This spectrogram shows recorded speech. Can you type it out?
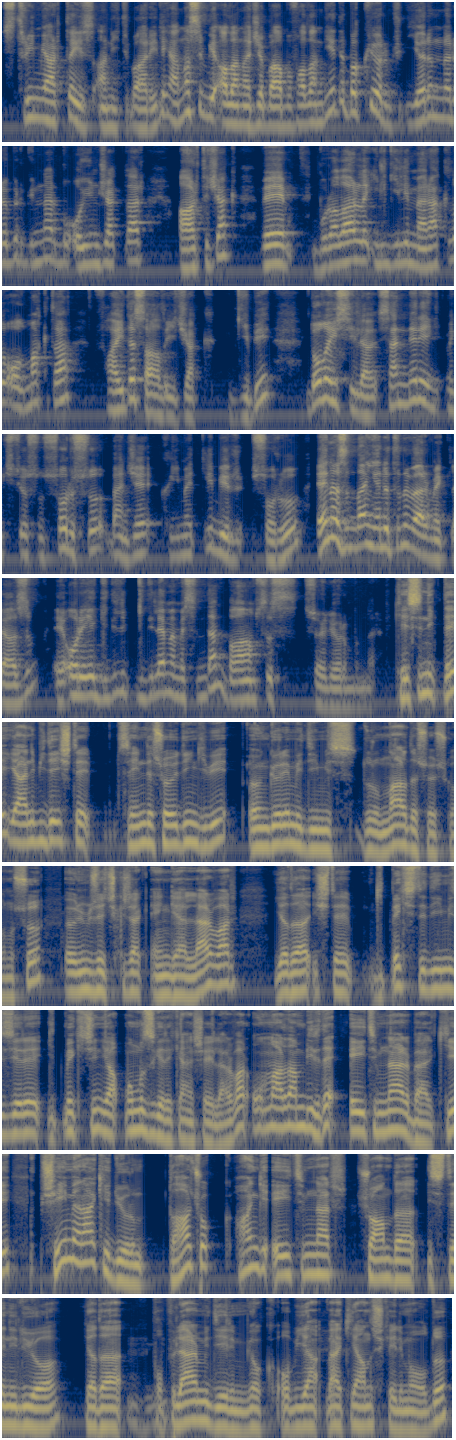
StreamYard'tayız an itibariyle. Ya nasıl bir alan acaba bu falan diye de bakıyorum. Çünkü yarınlar öbür günler bu oyuncaklar artacak ve buralarla ilgili meraklı olmak da fayda sağlayacak gibi. Dolayısıyla sen nereye gitmek istiyorsun sorusu bence kıymetli bir soru. En azından yanıtını vermek lazım. E, oraya gidilip gidilememesinden bağımsız söylüyorum bunları. Kesinlikle yani bir de işte senin de söylediğin gibi öngöremediğimiz durumlar da söz konusu. Önümüze çıkacak engeller var ya da işte gitmek istediğimiz yere gitmek için yapmamız gereken şeyler var. Onlardan biri de eğitimler belki. Şeyi merak ediyorum. Daha çok hangi eğitimler şu anda isteniliyor ya da popüler mi diyelim yok o bir ya- belki yanlış kelime oldu.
